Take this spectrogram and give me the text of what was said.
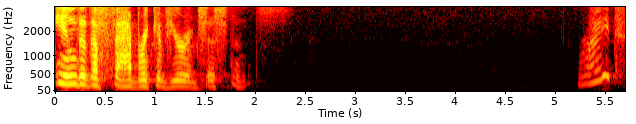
into the fabric of your existence. Right?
